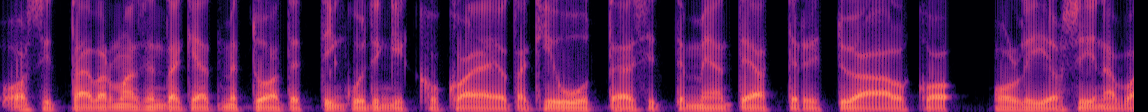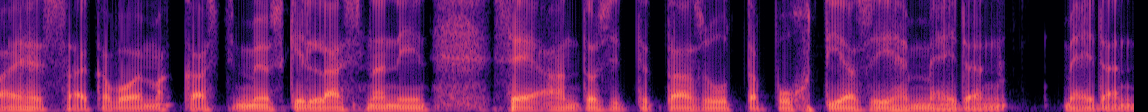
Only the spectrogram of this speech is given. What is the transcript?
osittain varmaan sen takia, että me tuotettiin kuitenkin koko ajan jotakin uutta ja sitten meidän teatterityö alkoi oli jo siinä vaiheessa aika voimakkaasti myöskin läsnä, niin se antoi sitten taas uutta puhtia siihen meidän, meidän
